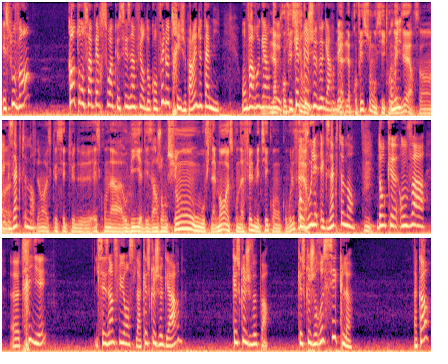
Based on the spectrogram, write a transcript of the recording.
Et souvent, quand on s'aperçoit que ces influences, donc on fait le tri. Je parlais de Tammy on va regarder qu'est-ce que je veux garder. La, profession aussi qu'on exerce. Hein. Exactement. Finalement, est-ce que c'est une, est-ce qu'on a obéi à des injonctions ou finalement est-ce qu'on a fait le métier qu'on voulait faire? Qu'on voulait exactement. Hmm. Donc euh, on va euh, trier ces influences-là. Qu'est-ce que je garde? Qu'est-ce que je veux pas? Qu'est-ce que je recycle? D'accord?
